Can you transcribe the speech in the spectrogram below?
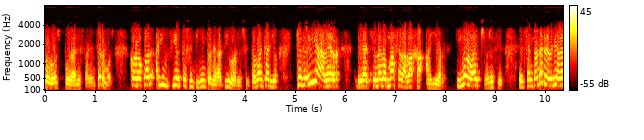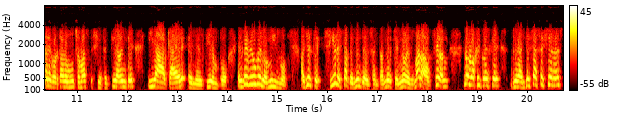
todos puedan estar enfermos, con lo cual hay un cierto sentimiento negativo en el sector bancario que debía haber reaccionado más a la baja ayer y no lo ha hecho. Es decir, el Santander debería haber recortado mucho más si efectivamente iba a caer en el tiempo. El BBV lo mismo. Así es que si él está pendiente del Santander, que no es mala opción, lo lógico es que durante esas sesiones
